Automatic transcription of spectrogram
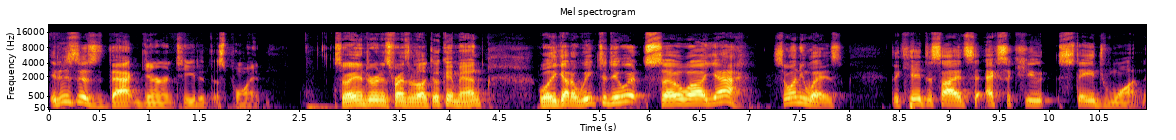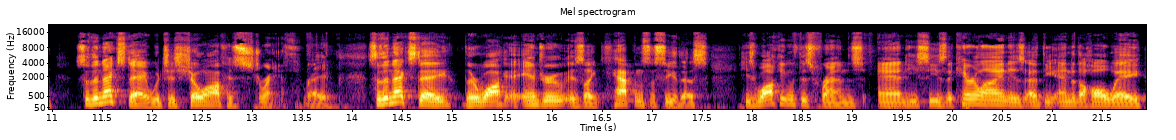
It is just that guaranteed at this point. So Andrew and his friends were like, okay, man, well, you got a week to do it. So, uh, yeah. So, anyways, the kid decides to execute stage one. So the next day, which is show off his strength, right? So the next day, they're. Andrew is like happens to see this. He's walking with his friends, and he sees that Caroline is at the end of the hallway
